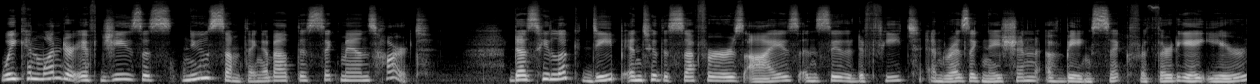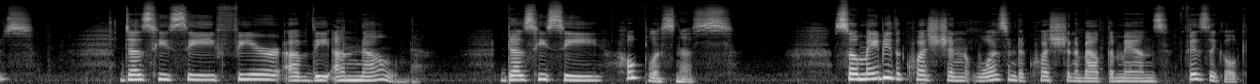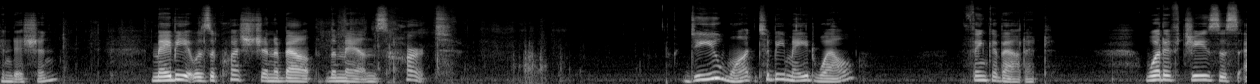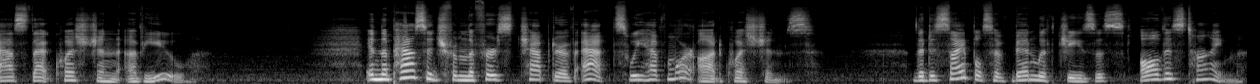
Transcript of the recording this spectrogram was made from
we can wonder if Jesus knew something about this sick man's heart. Does he look deep into the sufferer's eyes and see the defeat and resignation of being sick for 38 years? Does he see fear of the unknown? Does he see hopelessness? So maybe the question wasn't a question about the man's physical condition. Maybe it was a question about the man's heart. Do you want to be made well? Think about it. What if Jesus asked that question of you? In the passage from the first chapter of Acts, we have more odd questions. The disciples have been with Jesus all this time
